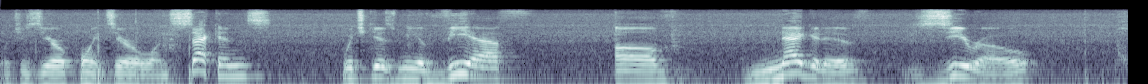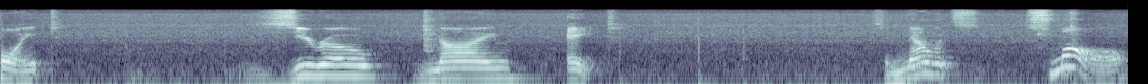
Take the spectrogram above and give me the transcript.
which is 0.01 seconds, which gives me a VF of negative 0.098. So now it's small,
